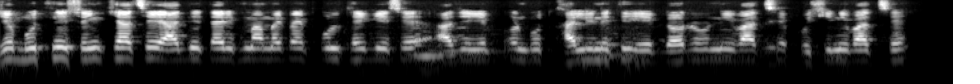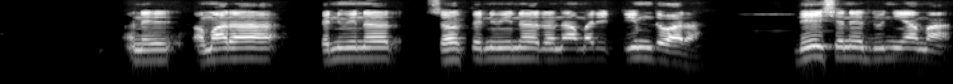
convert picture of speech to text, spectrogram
જે બૂથની સંખ્યા છે આજની તારીખમાં અમારી પાસે ફૂલ થઈ ગઈ છે. આજે એક પણ બૂથ ખાલી નથી, એ ગૌરવની વાત છે, ખુશીની વાત છે. અને અમારા કન્વીનર સહ કન્વીનર અને અમારી ટીમ દ્વારા દેશ અને દુનિયામાં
